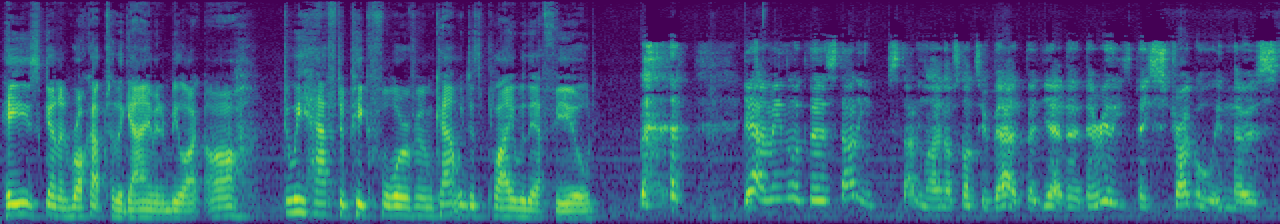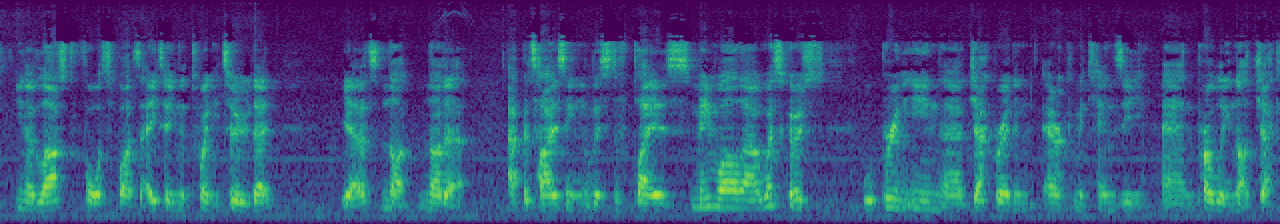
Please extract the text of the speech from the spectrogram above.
He's going to rock up to the game and be like, oh, do we have to pick four of them? Can't we just play with our field? yeah, I mean, look, the starting starting lineup's not too bad, but yeah, they they really they struggle in those you know last four spots, eighteen and twenty two. That yeah, that's not not a appetizing list of players. Meanwhile, uh, West Coast will bring in uh, Jack Redden, Eric McKenzie, and probably not Jack,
